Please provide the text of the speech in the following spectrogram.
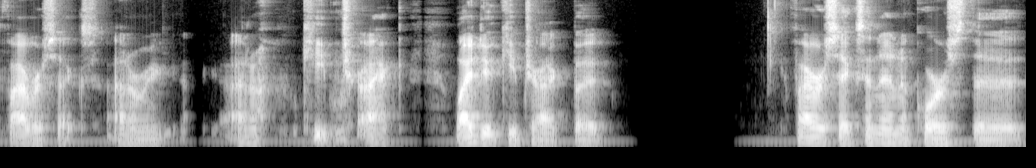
five or six. I don't. Re- I don't keep track well, I do keep track, but five or six, and then of course the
